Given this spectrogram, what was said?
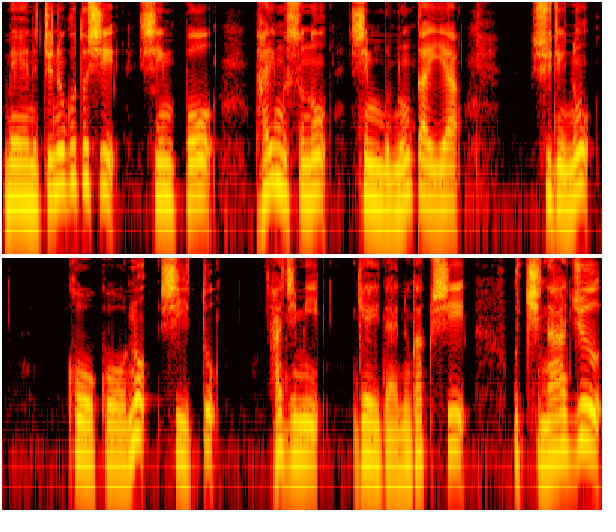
命日のごとし新報タイムスの新聞の会や首里の高校のシートはじめ芸大の学士。うちなじゅう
